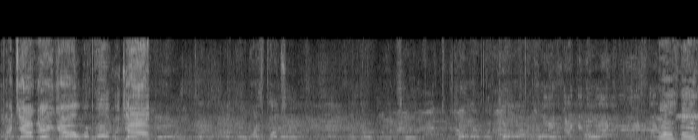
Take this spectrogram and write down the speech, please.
Stretch out, there you go. Work out. Good job. Guys, punch it. Under. That's it. Move, move.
